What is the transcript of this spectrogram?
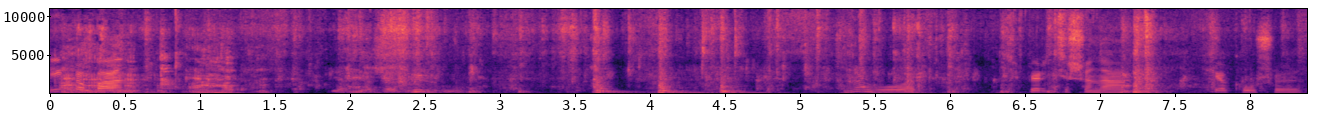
И кабан. Ну вот. Теперь тишина. Все кушают.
